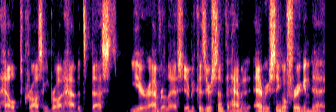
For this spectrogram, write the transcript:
helped Crossing Broad have its best year ever last year because there's something happening every single friggin' day,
